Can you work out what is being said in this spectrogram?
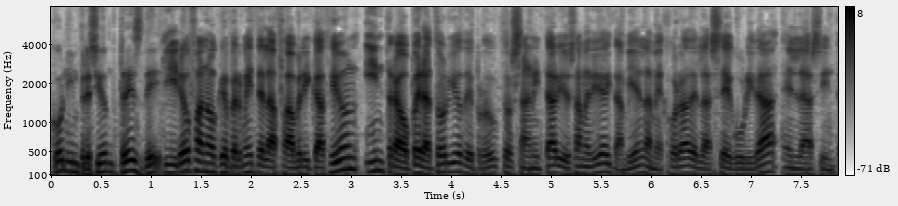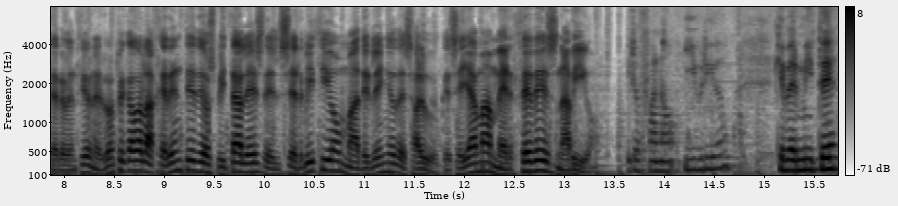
con impresión 3D. Quirófano que permite la fabricación intraoperatorio de productos sanitarios a medida y también la mejora de la seguridad en las intervenciones. Lo ha explicado la gerente de hospitales del Servicio Madrileño de Salud, que se llama Mercedes Navío. quirófano híbrido que permite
